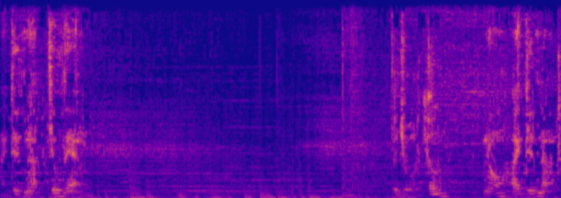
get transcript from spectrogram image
I did not kill Dan. Did you want to kill him? No, I did not.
